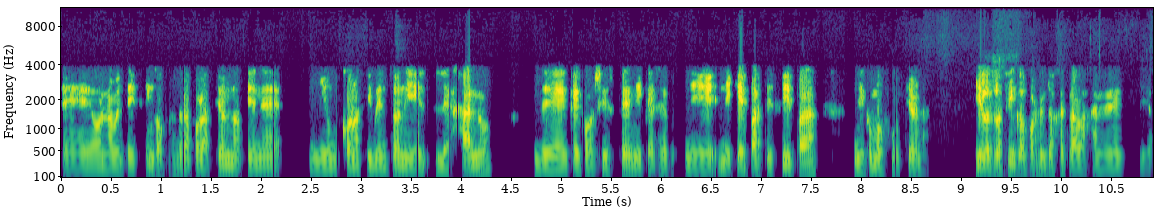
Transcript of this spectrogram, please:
eh, o el 95% de la población no tiene ni un conocimiento ni lejano de qué consiste, ni qué, ni, ni qué participa, ni cómo funciona y el otro 5% es que trabajan en ella.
